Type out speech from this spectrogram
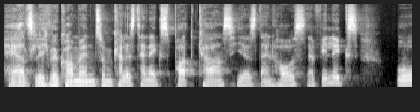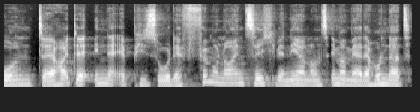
Herzlich willkommen zum Calisthenics Podcast. Hier ist dein Host, der Felix. Und äh, heute in der Episode 95, wir nähern uns immer mehr der 100,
